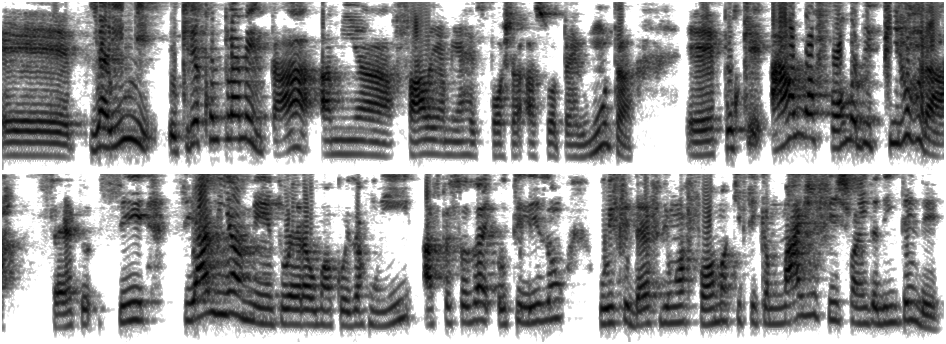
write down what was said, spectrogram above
É, e aí, eu queria complementar a minha fala e a minha resposta à sua pergunta, é, porque há uma forma de piorar, certo? Se, se alinhamento era alguma coisa ruim, as pessoas utilizam o IFDEF de uma forma que fica mais difícil ainda de entender,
